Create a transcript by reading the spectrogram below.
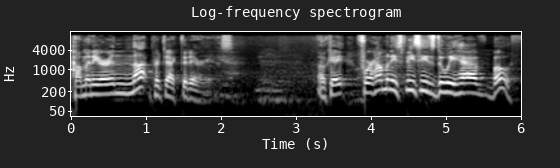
How many are in not protected areas? Okay, for how many species do we have both?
